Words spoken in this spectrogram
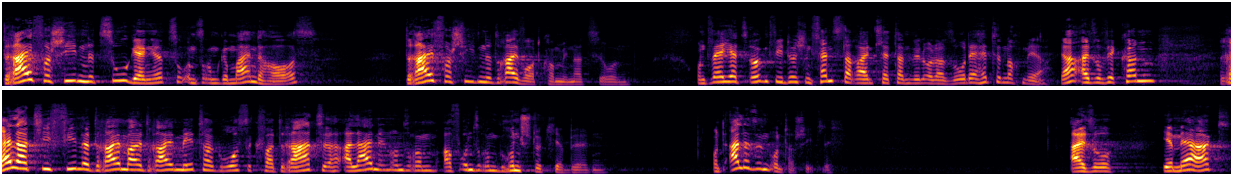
Drei verschiedene Zugänge zu unserem Gemeindehaus, drei verschiedene Dreiwortkombinationen. Und wer jetzt irgendwie durch ein Fenster reinklettern will oder so, der hätte noch mehr. Ja, also wir können relativ viele drei mal drei Meter große Quadrate allein in unserem, auf unserem Grundstück hier bilden. Und alle sind unterschiedlich. Also, ihr merkt,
